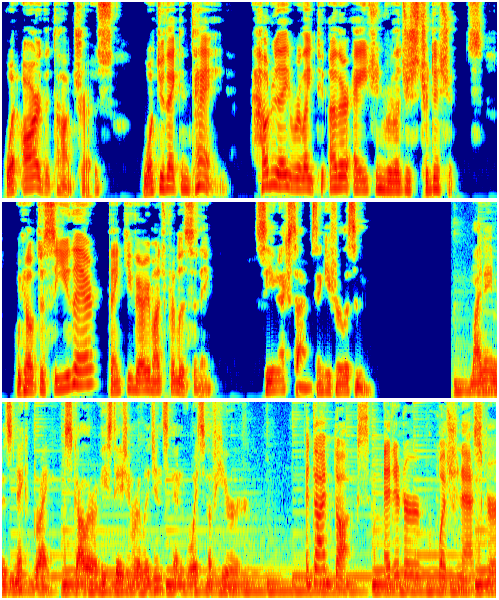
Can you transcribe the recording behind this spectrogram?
What are the tantras? What do they contain? How do they relate to other Asian religious traditions? We hope to see you there. Thank you very much for listening. See you next time. Thank you for listening. My name is Nick Bright, scholar of East Asian religions and voice of Hearer. And I'm Docs, editor, question asker,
